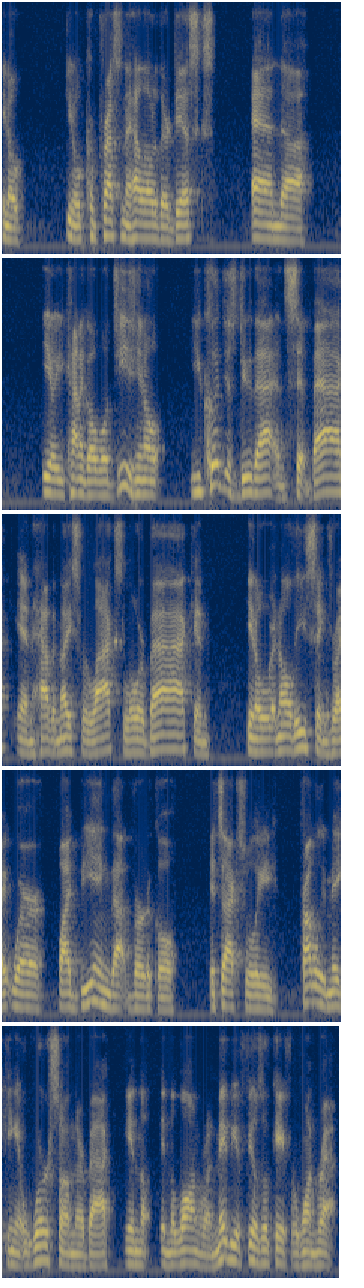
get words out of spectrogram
you know, you know, compressing the hell out of their discs, and uh, you know, you kind of go, well, geez, you know, you could just do that and sit back and have a nice relaxed lower back and, you know, and all these things, right? Where by being that vertical, it's actually probably making it worse on their back in the in the long run. Maybe it feels okay for one rep,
